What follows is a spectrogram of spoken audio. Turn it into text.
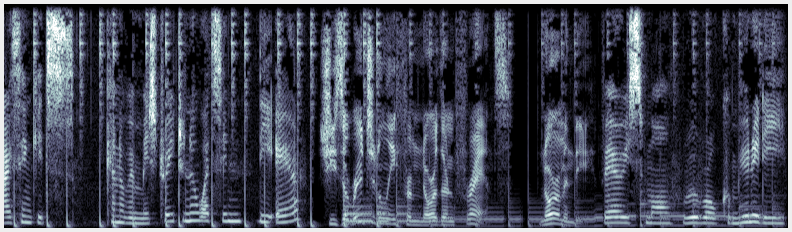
I think it's kind of a mystery to know what's in the air. She's originally from northern France, Normandy. Very small rural community.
